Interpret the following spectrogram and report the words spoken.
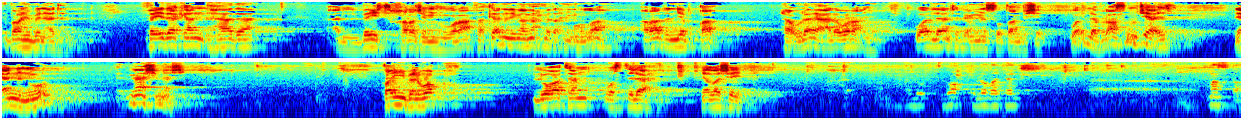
إبراهيم بن أدهم. فإذا كان هذا البيت خرج منه وراء فكان الإمام أحمد رحمه الله أراد أن يبقى هؤلاء على ورائهم وألا ينتفع من السلطان بشيء. وإلا في الأصل جائز لأن النور ماشي ماشي. طيب الوقف لغة واصطلاحا. يلا شيء الوقف لغة مصدر.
